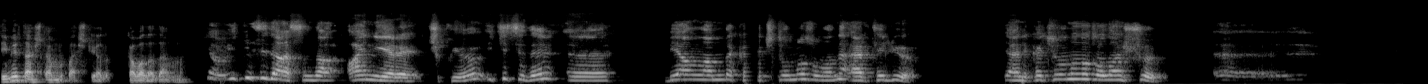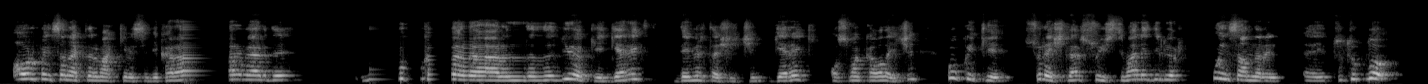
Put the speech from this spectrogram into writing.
Demirtaş'tan mı başlayalım, Kavala'dan mı? Ya ikisi de aslında aynı yere çıkıyor. İkisi de e, bir anlamda kaçınılmaz olanı erteliyor. Yani kaçınılmaz olan şu, e, Avrupa İnsan Hakları Mahkemesi bir karar verdi. Bu kararında da diyor ki gerek Demirtaş için, gerek Osman Kavala için hukuki süreçler suistimal ediliyor. Bu insanların e, tutuklu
